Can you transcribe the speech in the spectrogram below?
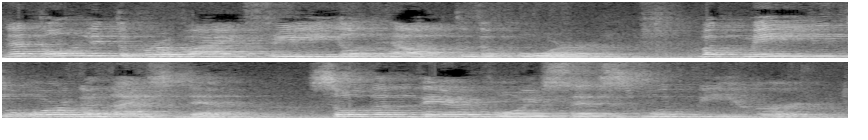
not only to provide free legal help to the poor, but mainly to organize them so that their voices would be heard.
